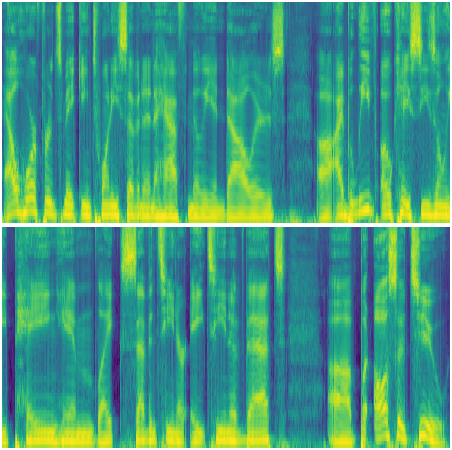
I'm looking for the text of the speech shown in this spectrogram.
Al Horford's making twenty seven and a half million dollars. Uh, I believe OKC's only paying him like seventeen or eighteen of that. Uh, but also too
